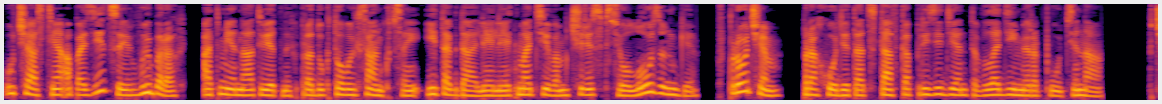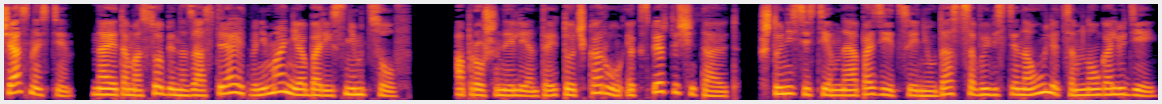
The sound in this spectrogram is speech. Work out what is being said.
участие оппозиции в выборах, отмена ответных продуктовых санкций и так далее лейтмотивом через все лозунги, впрочем, проходит отставка президента Владимира Путина. В частности, на этом особенно заостряет внимание Борис Немцов. Опрошенные лентой.ру эксперты считают, что несистемной оппозиции не удастся вывести на улицы много людей,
